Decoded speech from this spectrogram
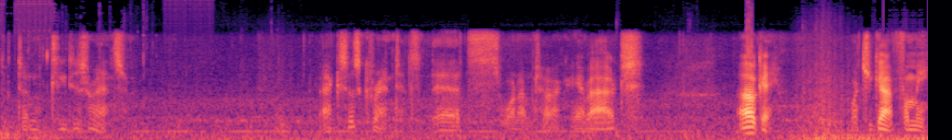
Lieutenant Cletus Ransom. Access granted. That's what I'm talking about. Okay. What you got for me?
